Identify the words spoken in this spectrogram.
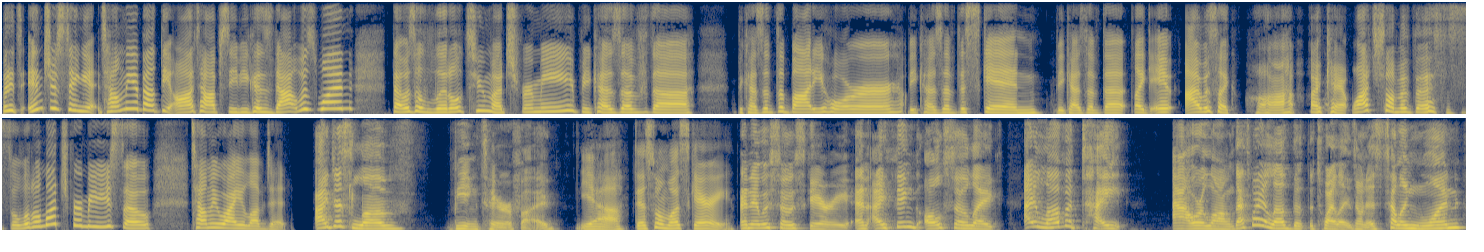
But it's interesting. Tell me about the autopsy because that was one that was a little too much for me because of the because of the body horror, because of the skin, because of the like it I was like, ah, I can't watch some of this. This is a little much for me. So tell me why you loved it. I just love being terrified. Yeah. This one was scary. And it was so scary. And I think also like I love a tight hour long. That's why I love the, the Twilight Zone. It's telling one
